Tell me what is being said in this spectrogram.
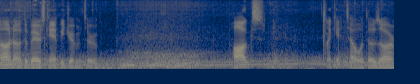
Oh no, the bears can't be driven through. Pogs? I can't tell what those are.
